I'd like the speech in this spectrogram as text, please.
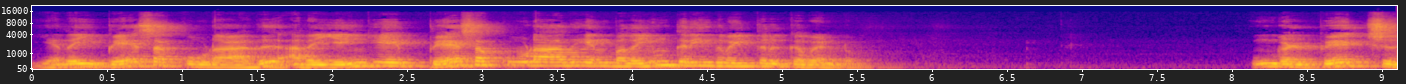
எதை பேசக்கூடாது அதை எங்கே பேசக்கூடாது என்பதையும் தெரிந்து வைத்திருக்க வேண்டும். உங்கள் பேச்சு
